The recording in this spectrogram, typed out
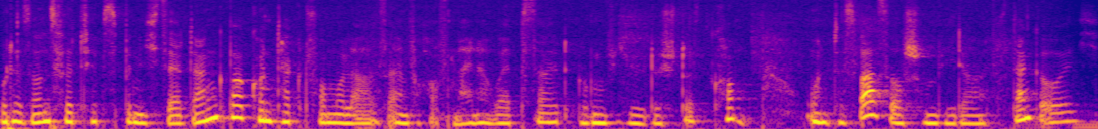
oder sonst für Tipps bin ich sehr dankbar. Kontaktformular ist einfach auf meiner Website irgendwie jüdisch.com. Und das war's auch schon wieder. Ich danke euch.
